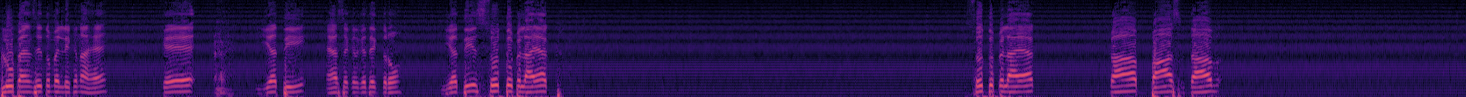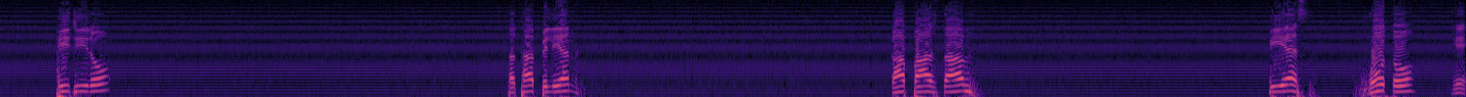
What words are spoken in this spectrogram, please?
ब्लू पेन से तुम्हें लिखना है। कि यदि, ऐसे करके देखते रहो, यदि शुद्ध विलायक शुद्ध विलायक का बास दाब पी ज़ीरो तथा बिलियन का पास दाब पीएस हो तो ये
